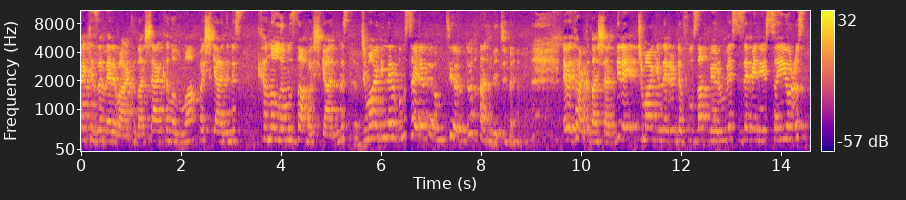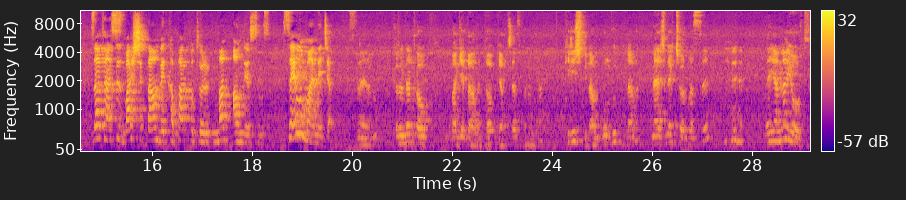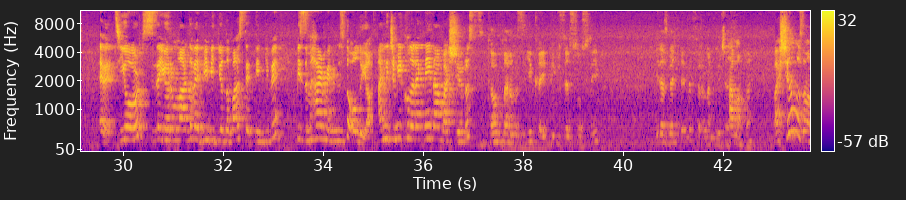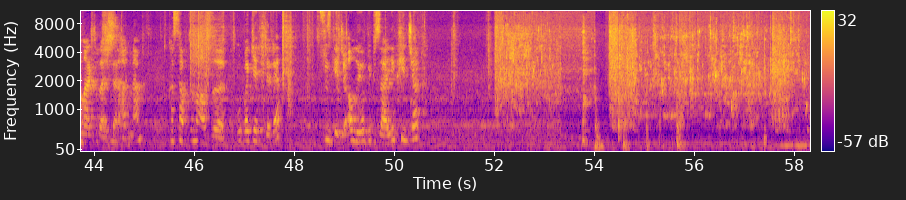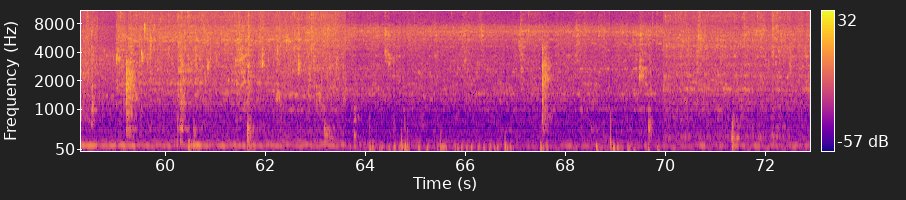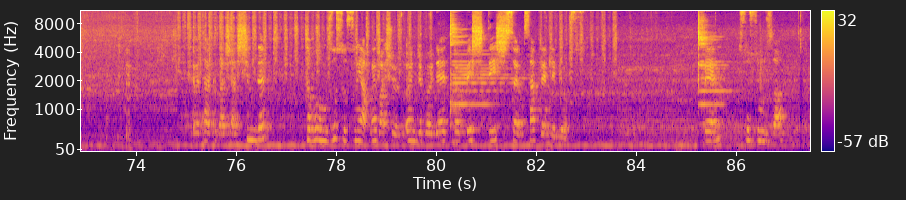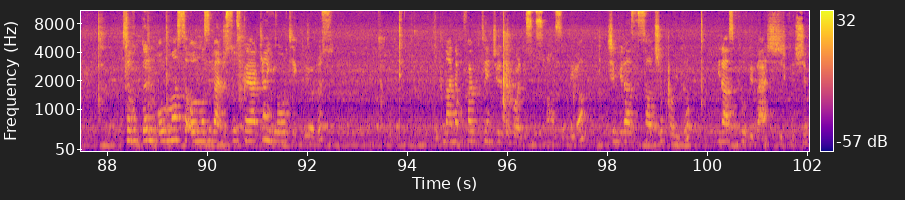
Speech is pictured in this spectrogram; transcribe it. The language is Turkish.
Herkese merhaba arkadaşlar. Kanalıma hoş geldiniz. Kanalımıza hoş geldiniz. Evet. Cuma günleri bunu söylemeyi unutuyorum değil mi anneciğim? evet arkadaşlar direkt Cuma günleri lafı uzatmıyorum ve size menüyü sayıyoruz. Zaten siz başlıktan ve kapak fotoğrafından anlıyorsunuz. Sayalım mı anneciğim? Sayalım. Fırında tavuk, baget aldık, tavuk yapacağız fırında. Pirinç pilavı, bulgur pilavı, mercimek çorbası ve yanına yoğurt. Evet, yoğurt size yorumlarda ve bir videoda bahsettiğim gibi bizim her menümüzde oluyor. Anneciğim ilk olarak neyden başlıyoruz? Tavuklarımızı yıkayıp bir güzel soslayıp biraz bekletip fırına koyacağız. Tamam. Başlayalım o zaman arkadaşlar. Annem kasaptan aldığı bu bagetleri süzgeci alıyor, bir güzel yıkayacak. Evet arkadaşlar şimdi tavuğumuzun sosunu yapmaya başlıyoruz. Önce böyle 4-5 diş sarımsak rendeliyoruz. Ve sosumuza tavukların olmazsa olmazı bence sos kayarken yoğurt ekliyoruz. Bakın annem ufak bir tencerede bu arada sosunu hazırlıyor. Şimdi biraz da salça koydu. Biraz pul biber. Bir kaşık.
